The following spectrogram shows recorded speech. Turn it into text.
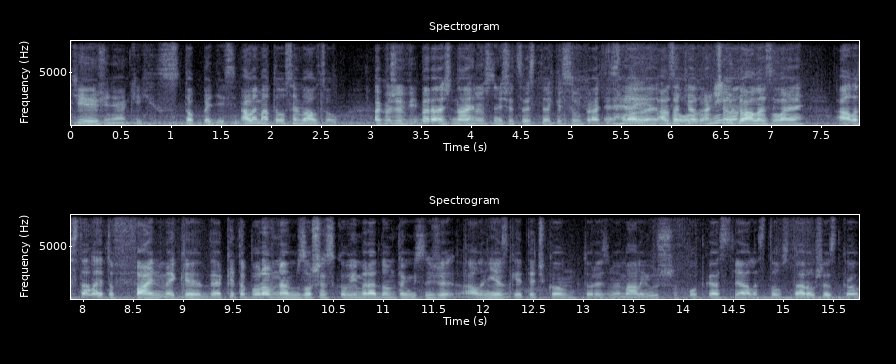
tiež nejakých 150, ale má to 8 valcov. Akože vyberáš najhnusnejšie cesty, aké sú v Hej, Bratislave. a okolo zatiaľ, a nie je to ale zlé. Ale stále je to fajn meké. Ja Keď to porovnám so šeskovým radom, tak myslím, že, ale nie s GT, ktoré sme mali už v podcaste, ale s tou starou šestkou,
